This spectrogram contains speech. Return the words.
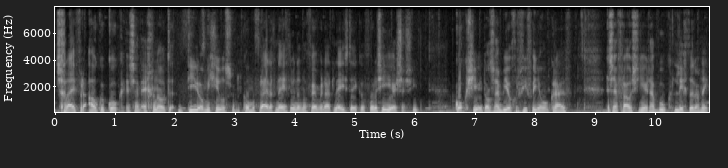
Schrijver Auke Kok en zijn echtgenote Dido Michielsen komen vrijdag 29 november naar het leesdeken voor een signeersessie. Kok signeert dan zijn biografie van Johan Cruijff en zijn vrouw signeert haar boek Lichter dan ik.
